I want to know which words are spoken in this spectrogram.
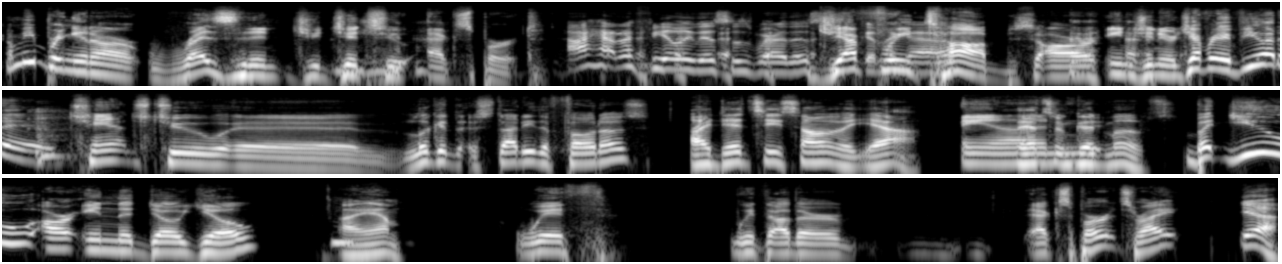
Let me bring in our resident jujitsu expert. I had a feeling this was where this Jeffrey was gonna go. Tubbs, our engineer. Jeffrey, have you had a chance to uh, look at the, study the photos? I did see some of it. Yeah, And they had some good moves. But you are in the dojo I am. with with other experts, right? Yeah.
